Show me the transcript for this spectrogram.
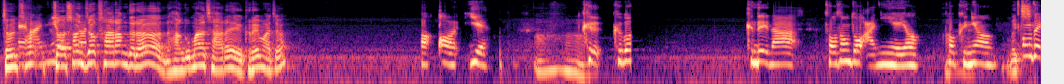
저, 네, 선- 아니요. 저 선적 사람들은 한국말 잘해. 그래 맞아? 어 예. 아. 그 그거 근데 나 저성도 아니에요. 저 아. 그냥 믹스. 성대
